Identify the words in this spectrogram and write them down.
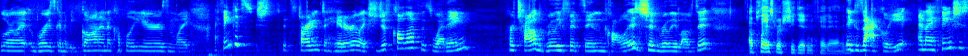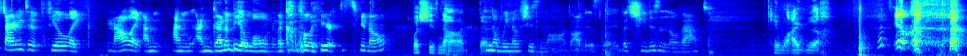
Lorelai, Rory's gonna be gone in a couple of years, and like, I think it's it's starting to hit her. Like, she just called off this wedding. Her child really fits in college and really loves it. A place where she didn't fit in. Exactly. And I think she's starting to feel like now, like I'm, I'm, I'm gonna be alone in a couple of years. You know? Which she's not. But No, we know she's not, obviously, but she doesn't know that. okay, why? Ugh. What's ill?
